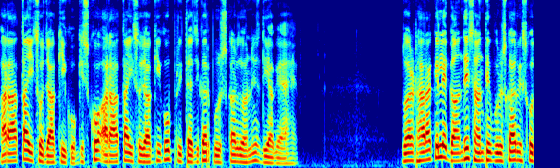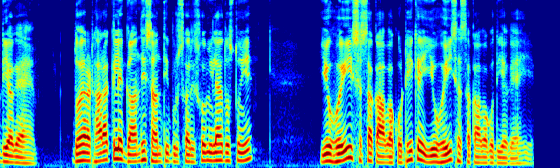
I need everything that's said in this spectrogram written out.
अराता इसोजाकी को, किसको? अराता इसोजाकी को प्रीतजगर पुरस्कार दो दिया गया है। 2018 के लिए गांधी शांति पुरस्कार किसको दिया गया है? 2018 के लिए गांधी शांति पुरस्कार किसको मिला है दोस्तों ये? यूहोई ससाकावा को, ठीक है? यूहोई ससाकावा को दिया गया है ये।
